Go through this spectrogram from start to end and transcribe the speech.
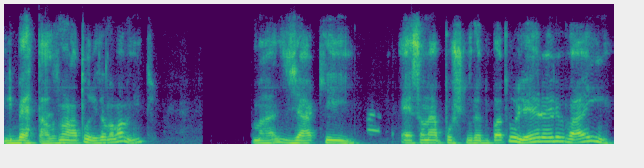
libertá-los na natureza novamente. Mas já que essa não é a postura do patrulheiro, ele vai,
